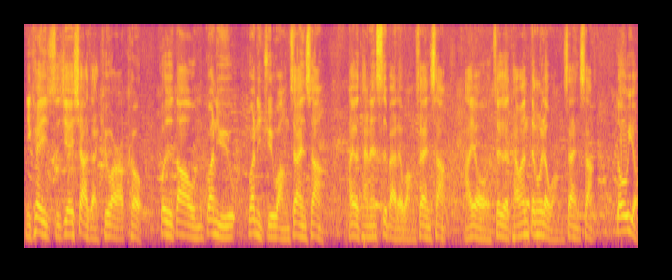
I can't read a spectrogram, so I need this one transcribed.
你可以直接下载 QR code，或者到我们关旅关旅局网站上，还有台南四百的网站上，还有这个台湾灯会的网站上都有。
